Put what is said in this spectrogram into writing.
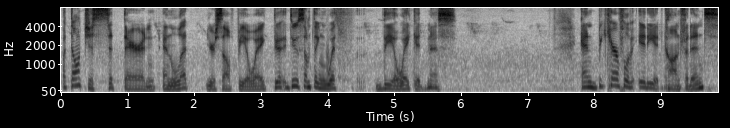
But don't just sit there and, and let yourself be awake. Do, do something with the awakenedness. And be careful of idiot confidence.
